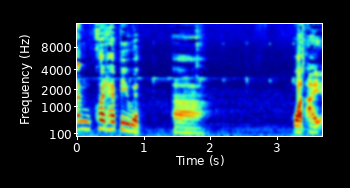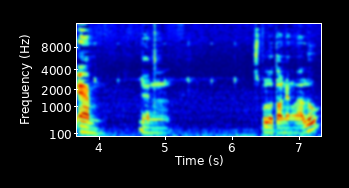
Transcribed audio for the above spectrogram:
I'm quite happy with uh, what I am. Dan 10 tahun yang lalu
